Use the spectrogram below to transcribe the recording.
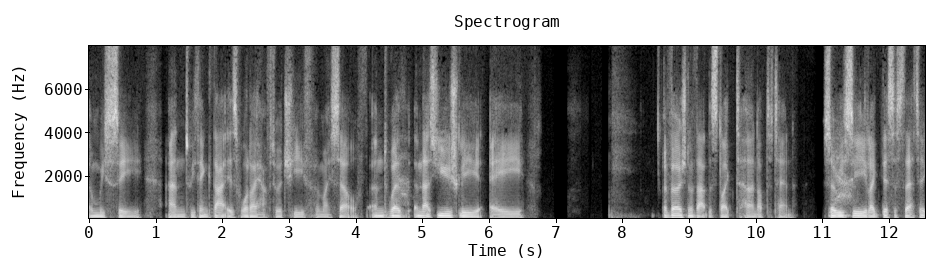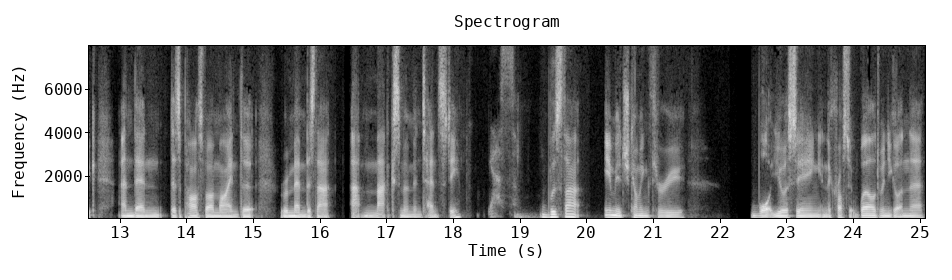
and we see and we think that is what I have to achieve for myself and whether and that's usually a a version of that that's like turned up to 10 so Yeah. we see like this aesthetic and then there's a part of our mind that remembers that at maximum intensity Yes. was that image coming through what you were seeing in the CrossFit world when you got in there?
